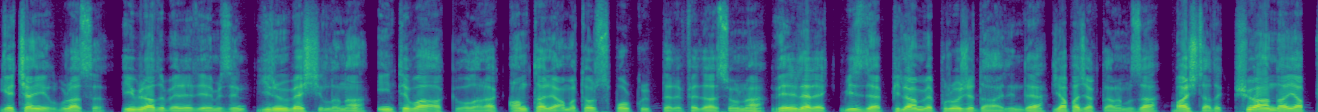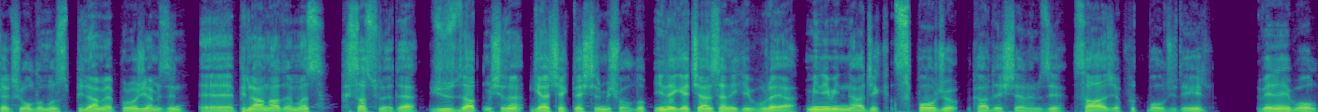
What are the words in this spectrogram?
geçen yıl burası İbradı Belediye'mizin 25 yılına intiba hakkı olarak Antalya Amatör Spor Kulüpleri Federasyonu'na verilerek biz de plan ve proje dahilinde yapacaklarımıza başladık. Şu anda yapacak olduğumuz plan ve projemizin eee, planladığımız kısa sürede %60'ını gerçekleştirmiş olduk. Yine geçen seneki buraya mini minnacık sporcu kardeşlerimizi sadece futbolcu değil voleybol,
